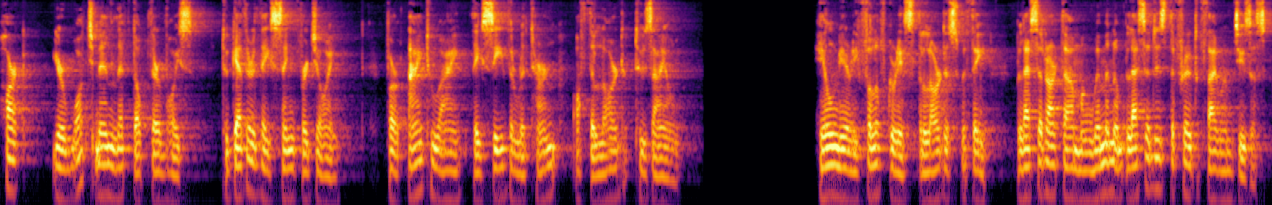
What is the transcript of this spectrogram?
Hark, your watchmen lift up their voice, together they sing for joy. For eye to eye they see the return of the Lord to Zion. Hail Mary, full of grace, the Lord is with thee. Blessed art thou among women, and blessed is the fruit of thy womb, Jesus.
